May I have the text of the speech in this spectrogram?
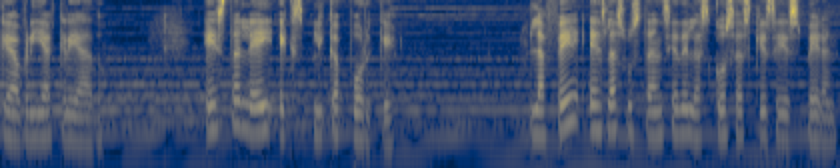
que habría creado. Esta ley explica por qué. La fe es la sustancia de las cosas que se esperan,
